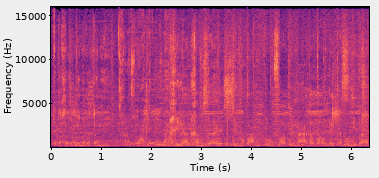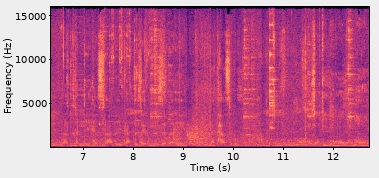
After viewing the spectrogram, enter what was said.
لا تتأخري عليه مرة ثانية اني خلال خمس دقايق بدي المطعم يكون فاضي. ما عدا طاولة ابو نبال لا تخليه يحس عليك. اعتذر من الزباين. لا تحاسبهم ساعتين مرايح نهار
